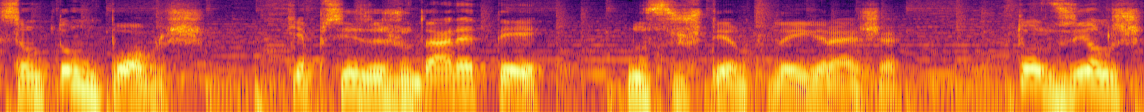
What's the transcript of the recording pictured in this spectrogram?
são tão pobres que é preciso ajudar até no sustento da Igreja. Todos eles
